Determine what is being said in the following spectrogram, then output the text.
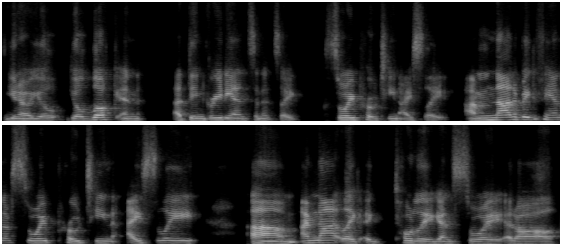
you know, you'll you'll look and at the ingredients and it's like soy protein isolate. I'm not a big fan of soy protein isolate. Um, I'm not like a, totally against soy at all,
